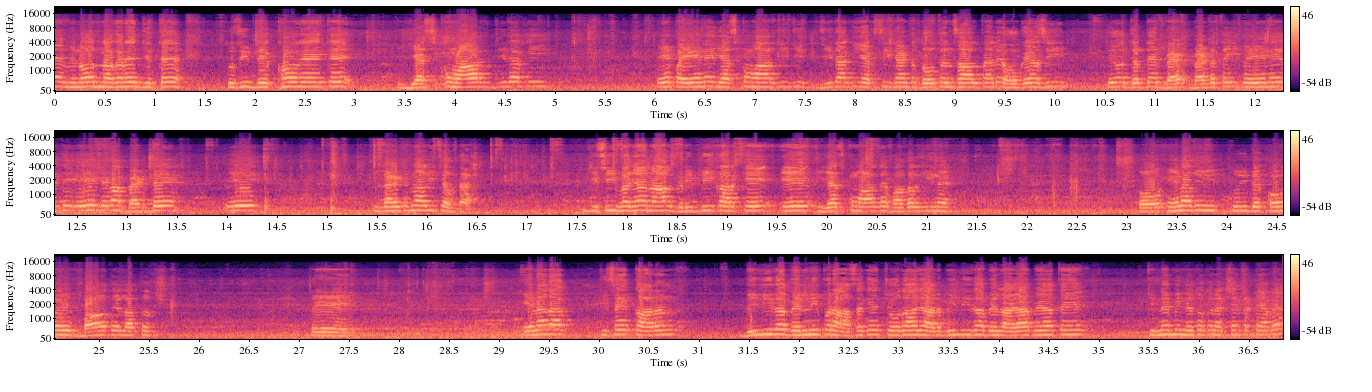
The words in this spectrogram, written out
ਹੈ ਵਿਨੋਦ ਨਗਰ ਹੈ, ਜਿੱਥੇ ਤੁਸੀਂ ਦੇਖੋਗੇ ਕਿ ਯਸ਼ ਕੁਮਾਰ ਜਿਹਦਾ ਕਿ ਇਹ ਪਏ ਨੇ, ਯਸ਼ ਕੁਮਾਰ ਜੀ ਜਿਹਦਾ ਕਿ ਐਕਸੀਡੈਂਟ 2-3 ਸਾਲ ਪਹਿਲੇ ਹੋ ਗਿਆ ਸੀ ਤੇ ਉਹ ਜੱਦੇ ਬੈ- ਬੈੱਡ ਤੇ ਹੀ ਪਏ ਨੇ ਤੇ ਇਹ ਜਿਹੜਾ ਬੈੱਡ ਹੈ, ਇਹ ਲਾਈਟ ਨਾਲ ਹੀ ਚੱਲਦਾ ਹੈ। ਕਿਸੇ ਵਜ੍ਹਾ ਨਾਲ ਗਰੀਬੀ ਕਰਕੇ ਇਹ ਯਸ਼ ਕੁਮਾਰ ਦੇ ਫਾਦਰ ਜੀ ਨੇ ਤੋ ਇਹਨਾਂ ਦੀ ਤੁਸੀਂ ਦੇਖੋਗੇ ਬਾਹ ਤੇ ਲੱਤ ਤੇ ਇਹਨਾਂ ਦਾ ਕਿਸੇ ਕਾਰਨ ਬਿਜਲੀ ਦਾ ਬਿੱਲ ਨਹੀਂ ਭਰਾ ਸਕੇ 14000 ਬਿਜਲੀ ਦਾ ਬਿੱਲ ਆਇਆ ਪਿਆ ਤੇ ਕਿੰਨੇ ਮਹੀਨੇ ਤੋਂ ਕਨੈਕਸ਼ਨ ਕੱਟਿਆ ਪਿਆ?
